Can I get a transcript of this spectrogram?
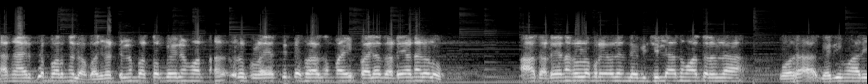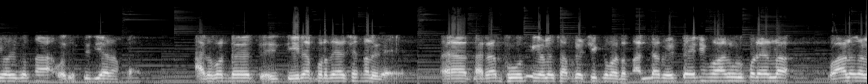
ഞാൻ നേരത്തെ പറഞ്ഞല്ലോ പതിനെട്ടിലും പത്തൊമ്പതിലും വന്ന ഒരു പ്രളയത്തിന്റെ ഭാഗമായി പല തടയണകളും ആ തടയണകളുടെ പ്രയോജനം ലഭിച്ചില്ല എന്ന് മാത്രമല്ല പുഴ ഗതി മാറി ഒഴുകുന്ന ഒരു സ്ഥിതിയാണ് അതുകൊണ്ട് തീരപ്രദേശങ്ങളിലെ തരഭൂമികൾ സംരക്ഷിക്കപ്പെടും. നല്ല റീട്ടൈനിങ് വാൾ ഉൾപ്പെടെയുള്ള വാളുകൾ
